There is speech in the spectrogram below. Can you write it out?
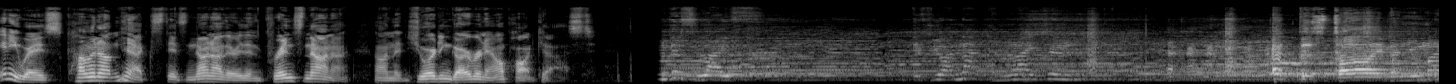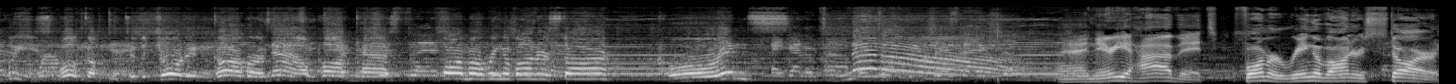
Anyways, coming up next, it's none other than Prince Nana on the Jordan Garber Now podcast. In this life, if you are not enlightened, At this time, please welcome to the Jordan Garber Now podcast, former Ring of Honor star, Prince Nana! And there you have it. Former Ring of Honor star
